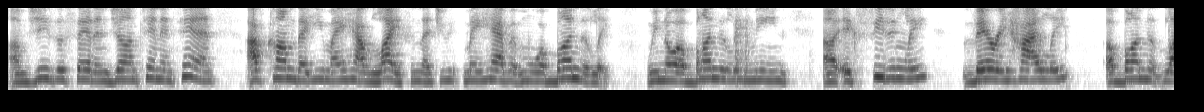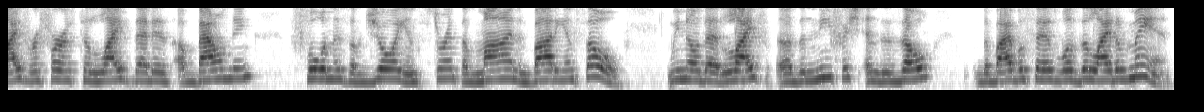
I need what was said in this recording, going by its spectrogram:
Um, Jesus said in John 10 and 10, I've come that you may have life and that you may have it more abundantly. We know abundantly mean uh, exceedingly, very highly. Abundant life refers to life that is abounding, fullness of joy and strength of mind and body and soul. We know that life, uh, the nephesh and the zoe, the Bible says, was the light of man.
